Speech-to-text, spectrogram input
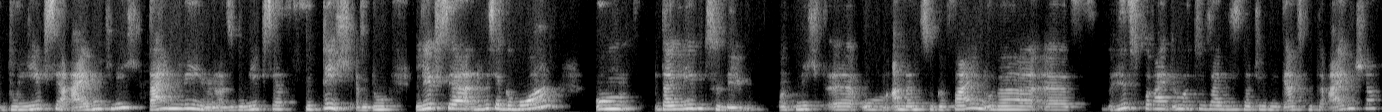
du lebst ja eigentlich dein Leben, also du lebst ja für dich, also du lebst ja, du bist ja geboren um dein Leben zu leben und nicht äh, um anderen zu gefallen oder äh, hilfsbereit immer zu sein. Das ist natürlich eine ganz gute Eigenschaft.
